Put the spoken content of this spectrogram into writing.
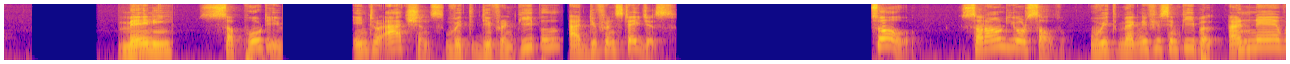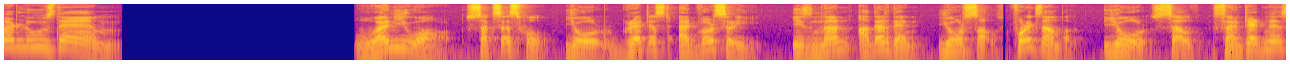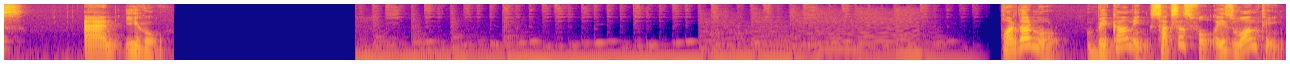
many supportive interactions with different people at different stages. So, surround yourself with magnificent people and never lose them. When you are successful, your greatest adversary is none other than yourself. For example, your self centeredness and ego. Furthermore, becoming successful is one thing,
